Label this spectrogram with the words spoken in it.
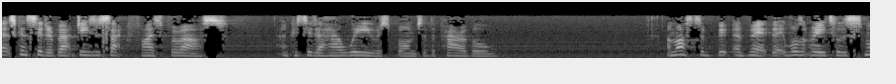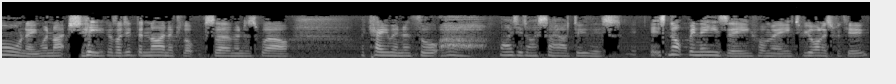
let's consider about Jesus' sacrifice for us and consider how we respond to the parable. I must admit that it wasn't really till this morning when actually, because I did the nine o'clock sermon as well, I came in and thought, oh, why did I say I'd do this? It's not been easy for me, to be honest with you.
